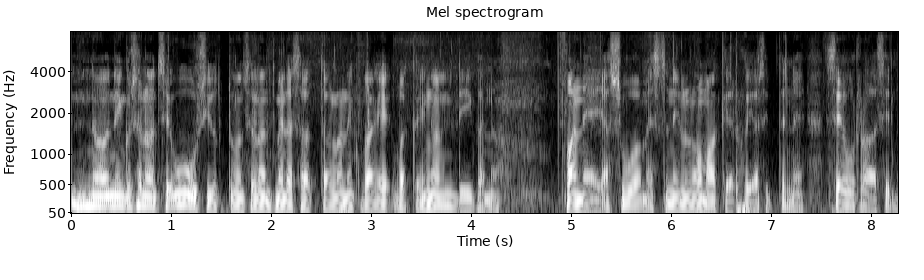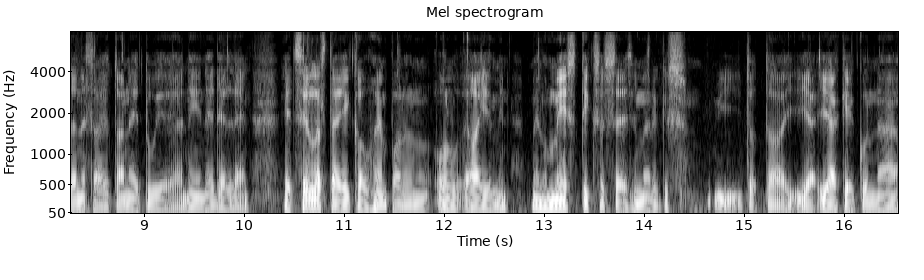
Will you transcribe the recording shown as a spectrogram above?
No niin kuin sanoin, se uusi juttu on sellainen, että meillä saattaa olla niin kuin vaikka Englannin liigan faneja Suomessa. Niillä on oma kerho ja sitten ne seuraa sitä, ne saa jotain etuja ja niin edelleen. Et sellaista ei kauhean paljon ollut aiemmin. Meillä on Mestiksessä esimerkiksi tota, jä, jääkeikon nämä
